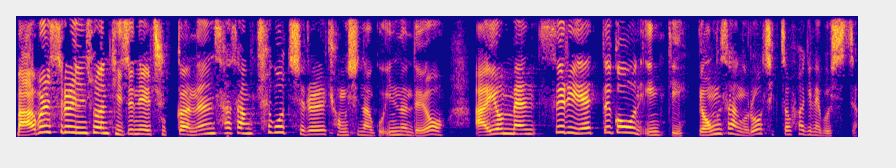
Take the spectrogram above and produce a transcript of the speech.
마블스를 인수한 디즈니의 주가는 사상 최고치를 경신하고 있는데요. 아이언맨 3의 뜨거운 인기 영상으로 직접 확인해 보시죠.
